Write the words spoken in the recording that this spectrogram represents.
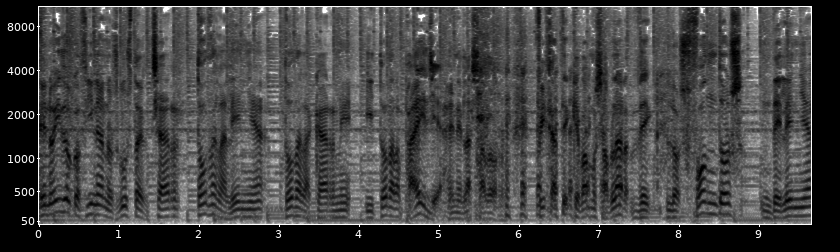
En Oído Cocina nos gusta echar toda la leña, toda la carne y toda la paella en el asador. Fíjate que vamos a hablar de los fondos de leña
